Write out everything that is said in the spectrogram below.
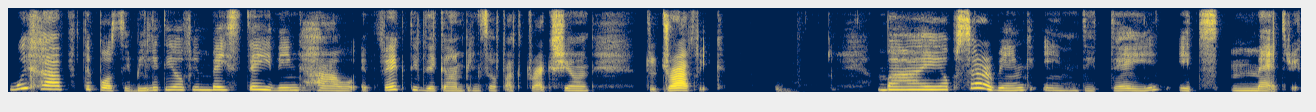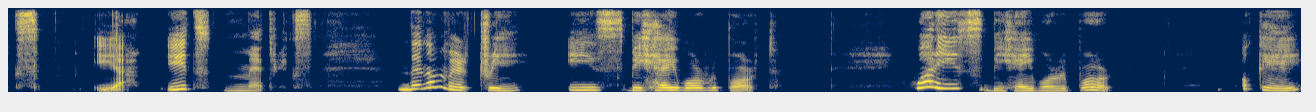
we have the possibility of investigating how effective the campaigns of attraction to traffic by observing in detail its metrics. Yeah, its metrics. The number three is behavior report. What is behavior report? Okay,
